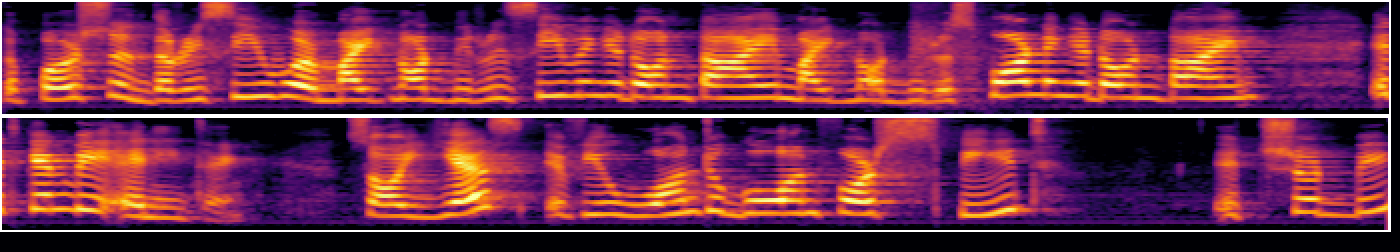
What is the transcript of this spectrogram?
the person the receiver might not be receiving it on time might not be responding it on time. It can be anything. So yes if you want to go on for speed it should be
